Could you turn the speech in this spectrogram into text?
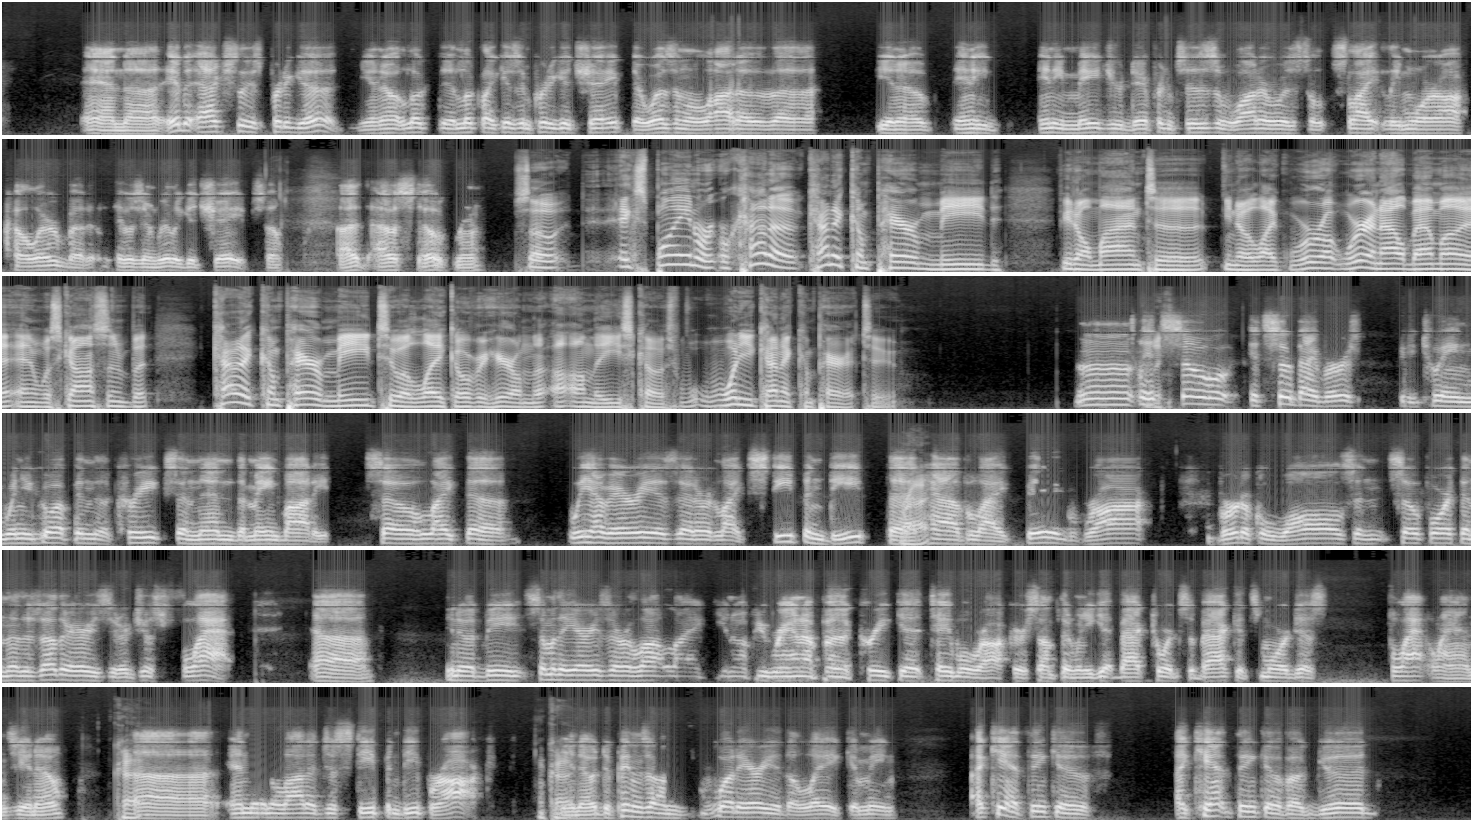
and uh, it actually is pretty good. You know, it looked it looked like it's in pretty good shape. There wasn't a lot of uh, you know any any major differences. The water was slightly more off color, but it, it was in really good shape. So I, I was stoked, man. So explain or, or kind of kind of compare Mead, if you don't mind, to you know like we're we're in Alabama and Wisconsin, but kind of compare Mead to a lake over here on the on the East Coast. What do you kind of compare it to? Mm, it's so it's so diverse between when you go up in the creeks and then the main body. So like the we have areas that are like steep and deep that Right. have like big rock vertical walls and so forth and then there's other areas that are just flat uh you know it'd be some of the areas are a lot like you know if you ran up a creek at table rock or something when you get back towards the back it's more just flatlands you know Okay, uh and then a lot of just steep and deep rock okay, you know, it depends on what area of the lake. I mean, I can't think of I can't think of a good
